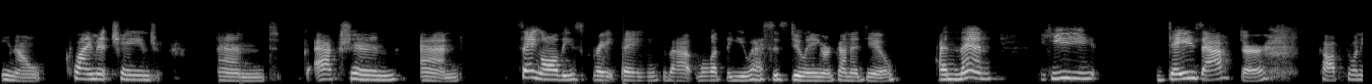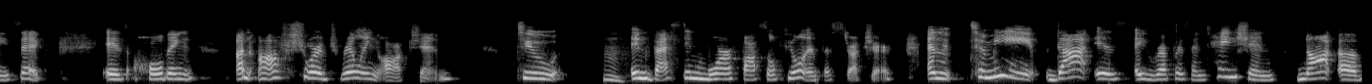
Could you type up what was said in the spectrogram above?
you know, climate change and action and saying all these great things about what the US is doing or going to do. And then he, days after COP26, is holding an offshore drilling auction to hmm. invest in more fossil fuel infrastructure. And to me, that is a representation not of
